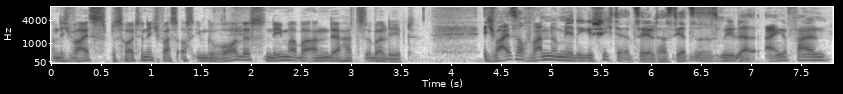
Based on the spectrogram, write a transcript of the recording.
und ich weiß bis heute nicht, was aus ihm geworden ist, nehme aber an, der hat es überlebt. Ich weiß auch, wann du mir die Geschichte erzählt hast. Jetzt ist es mir wieder eingefallen.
